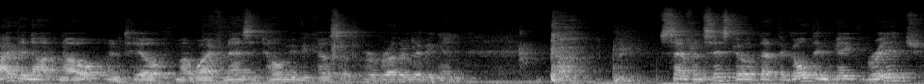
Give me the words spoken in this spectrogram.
I did not know until my wife Nancy told me because of her brother living in uh, San Francisco that the Golden Gate Bridge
